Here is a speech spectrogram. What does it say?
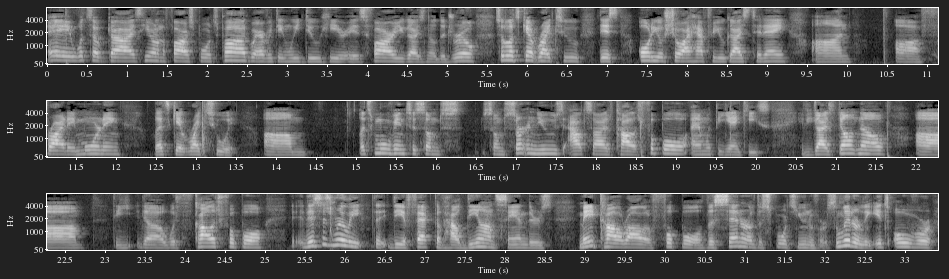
Hey, what's up, guys? Here on the Fire Sports Pod, where everything we do here is fire. You guys know the drill. So let's get right to this audio show I have for you guys today on uh, Friday morning. Let's get right to it. Um, let's move into some some certain news outside of college football and with the Yankees. If you guys don't know, um, the, the with college football, this is really the, the effect of how Deion Sanders made Colorado football the center of the sports universe. Literally, it's over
